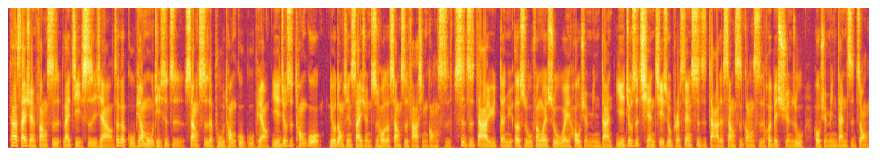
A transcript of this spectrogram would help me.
它的筛选方式来解释一下啊，这个股票母体是指上市的普通股股票，也就是通过流动性筛选之后的上市发行公司，市值大于等于二十五分位数为候选名单，也就是前七十五 percent 市值大的上市公司会被选入候选名单之中。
